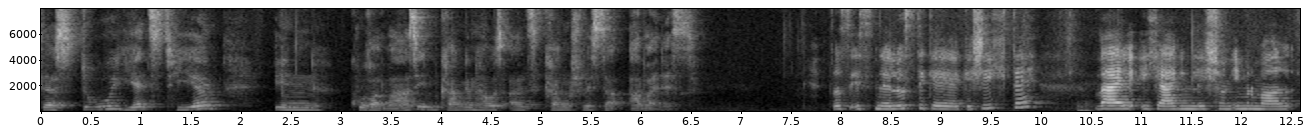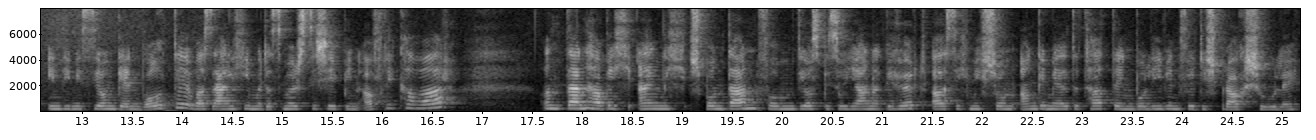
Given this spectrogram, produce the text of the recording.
dass du jetzt hier in Kurawasi im Krankenhaus als Krankenschwester arbeitest? Das ist eine lustige Geschichte, weil ich eigentlich schon immer mal in die Mission gehen wollte, was eigentlich immer das Mercy Ship in Afrika war. Und dann habe ich eigentlich spontan vom Dios Bisuyana gehört, als ich mich schon angemeldet hatte in Bolivien für die Sprachschule.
